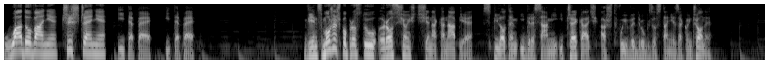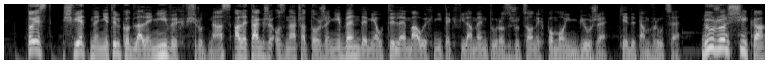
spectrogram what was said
ładowanie, czyszczenie itp. itp. Więc możesz po prostu rozsiąść się na kanapie z pilotem i dresami i czekać, aż twój wydruk zostanie zakończony. To jest świetne nie tylko dla leniwych wśród nas, ale także oznacza to, że nie będę miał tyle małych nitek filamentu rozrzuconych po moim biurze, kiedy tam wrócę. Dużo sika.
